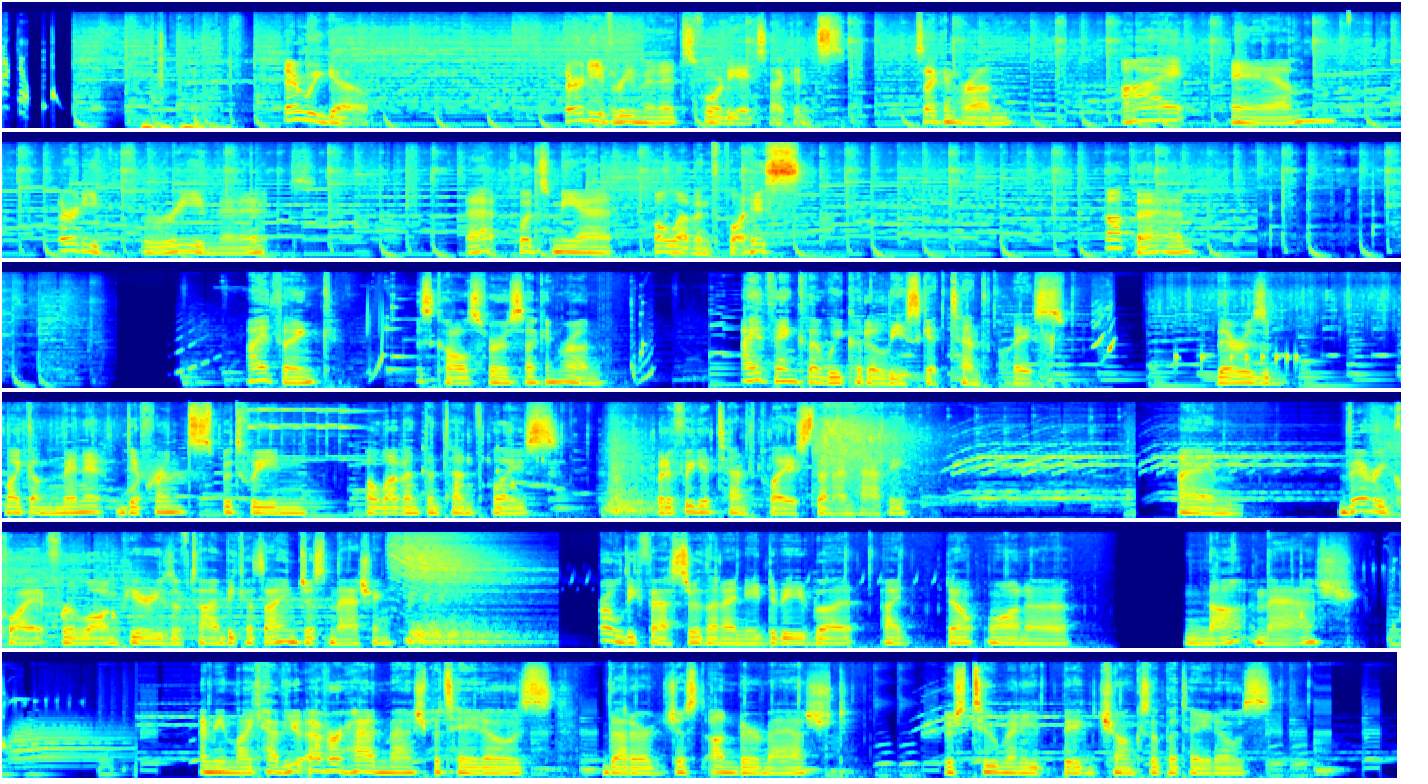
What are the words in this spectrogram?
There we go. 33 minutes, 48 seconds. Second run. I am 33 minutes. That puts me at 11th place. Not bad. I think this calls for a second run. I think that we could at least get 10th place. There is like a minute difference between 11th and 10th place, but if we get 10th place, then I'm happy. I am very quiet for long periods of time because I am just mashing. Probably faster than I need to be, but I don't want to not mash. I mean, like, have you ever had mashed potatoes that are just under mashed? There's too many big chunks of potatoes.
